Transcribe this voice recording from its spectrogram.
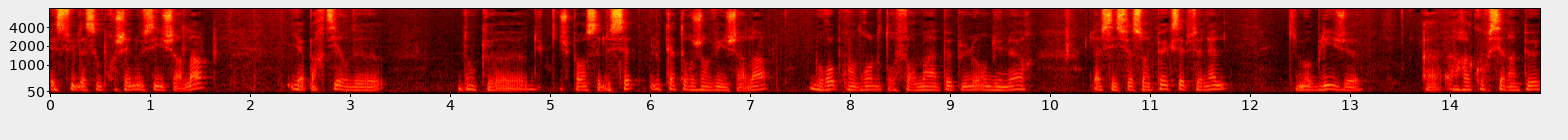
et celui de la semaine prochaine aussi, Inch'Allah. Et à partir de, donc, euh, je pense, le, 7, le 14 janvier, Inch'Allah, nous reprendrons notre format un peu plus long d'une heure. Là, c'est une situation un peu exceptionnelle qui m'oblige à, raccourcir un peu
